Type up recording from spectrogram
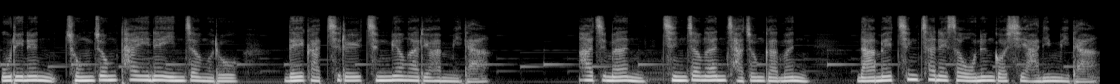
우리는 종종 타인의 인정으로 내 가치를 증명하려 합니다. 하지만 진정한 자존감은 남의 칭찬에서 오는 것이 아닙니다.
